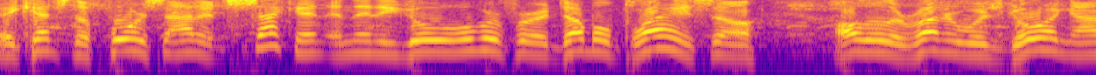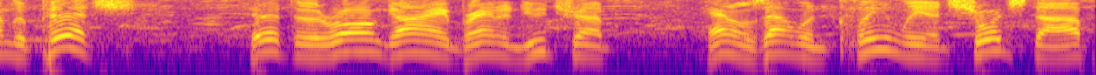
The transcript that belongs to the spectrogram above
They catch the force out at second, and then he go over for a double play. So, although the runner was going on the pitch, hit it to the wrong guy. Brandon Utrep handles that one cleanly at shortstop.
